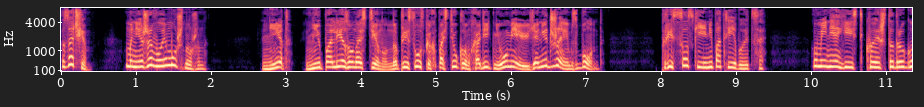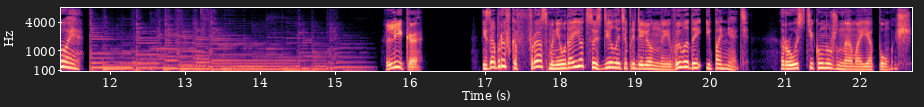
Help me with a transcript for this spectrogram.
«Зачем? Мне живой муж нужен». «Нет, не полезу на стену, на присосках по стеклам ходить не умею, я не Джеймс Бонд». «Присоски и не потребуются. У меня есть кое-что другое». Лика. Из обрывков фраз мне удается сделать определенные выводы и понять. Ростику нужна моя помощь.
